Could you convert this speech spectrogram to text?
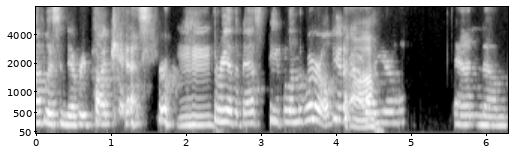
I've listened to every podcast from mm-hmm. three of the best people in the world. You know, all year long. And um,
